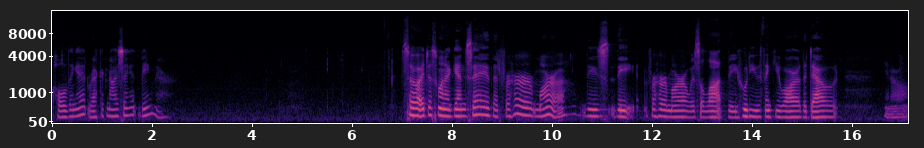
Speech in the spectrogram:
holding it, recognizing it, being there. So I just want to again say that for her, Mara, these the for her Mara was a lot the who do you think you are, the doubt, you know,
